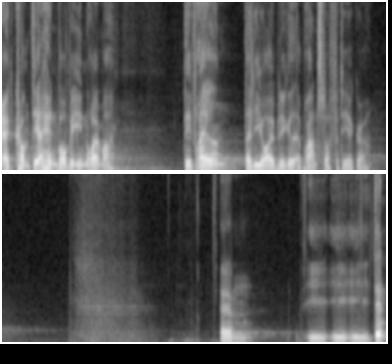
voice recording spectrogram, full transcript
at komme derhen, hvor vi indrømmer, det er vreden, der lige i øjeblikket er brændstof for det, jeg gør. Øhm, i, i, I den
